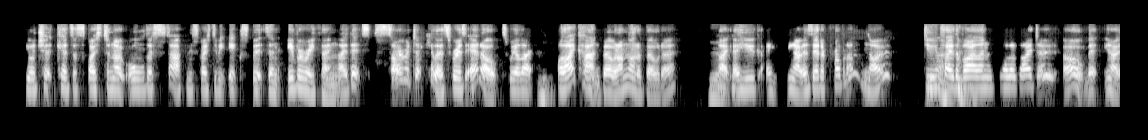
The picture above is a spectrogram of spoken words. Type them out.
your ch- kids are supposed to know all this stuff and they're supposed to be experts in everything? Like that's so ridiculous. Whereas adults we're like, Mm. well I can't build. I'm not a builder. Yeah. Like, are you, you know, is that a problem? No. Do you Yeah. play the violin as well as I do? Oh, that, you know,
